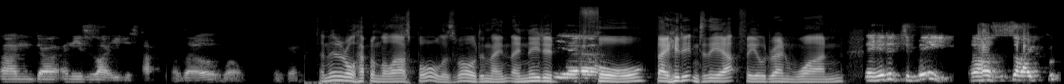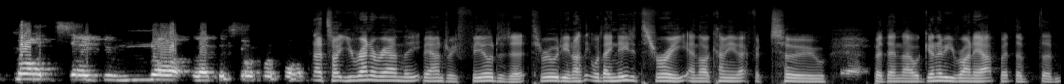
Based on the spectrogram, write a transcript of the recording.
And uh, and he's like, "You just have to." I was like, "Oh well." Okay. And then it all happened on the last ball as well, didn't they? They needed yeah. four. They hit it into the outfield, ran one. They hit it to me. And I was like, for God's sake, do not let this go for a ball. That's right. You ran around the boundary, fielded it, threw it in. I think well they needed three, and they were coming back for two, Yeah. but then they were going to be run out. But the, the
